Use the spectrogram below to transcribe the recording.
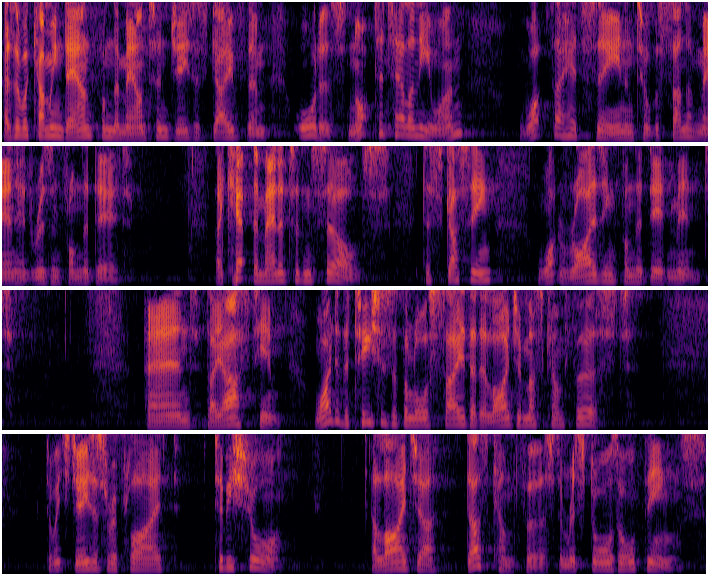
As they were coming down from the mountain, Jesus gave them orders not to tell anyone what they had seen until the Son of Man had risen from the dead. They kept the matter to themselves, discussing what rising from the dead meant. And they asked him, Why do the teachers of the law say that Elijah must come first? To which Jesus replied, To be sure Elijah does come first and restores all things.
